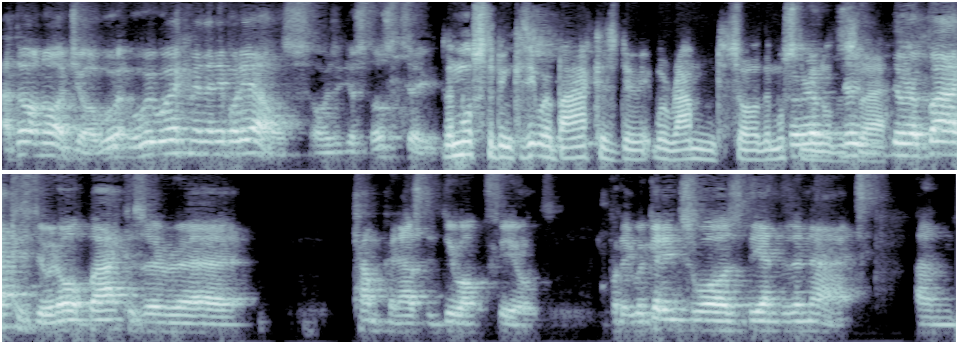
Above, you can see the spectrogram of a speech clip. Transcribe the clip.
I don't know, Joe. Were, were we working with anybody else, or was it just us two? There must have been because it were Barkers do it were rammed, so there must have been were, others there, there. there were Barkers doing. All Barkers are uh, camping as they do on field, but it, we're getting towards the end of the night, and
